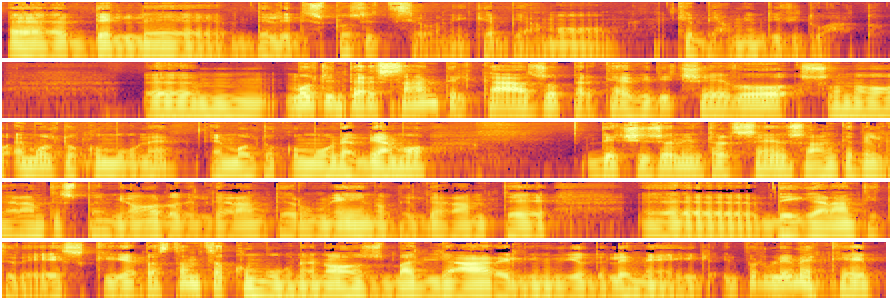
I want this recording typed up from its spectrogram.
eh, delle, delle, disposizioni che abbiamo, che abbiamo individuato. Ehm, molto interessante il caso perché vi dicevo sono, è molto comune, è molto comune, abbiamo decisioni in tal senso anche del garante spagnolo, del garante rumeno, del garante eh, dei garanti tedeschi, è abbastanza comune no? sbagliare l'invio delle mail. Il problema è che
